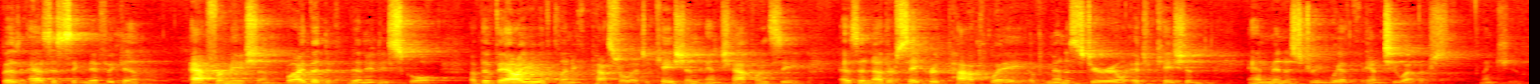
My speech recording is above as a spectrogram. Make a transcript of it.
but as a significant affirmation by the Divinity School of the value of clinical pastoral education and chaplaincy as another sacred pathway of ministerial education and ministry with and to others. Thank you.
